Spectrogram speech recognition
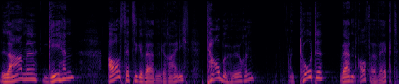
Lahme gehen, Aussätzige werden gereinigt, Taube hören und Tote werden auferweckt.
